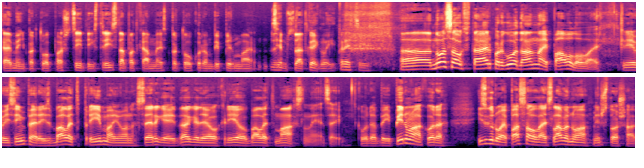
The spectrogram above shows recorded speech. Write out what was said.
kaimiņi par to pašu cītīgi strīdus, tāpat kā mēs par to, kuram bija pirmā Ziemassvētku eglīte. Precīzi. Uh, nosaukta tā ir par godu Annai Pavlovai, Krievijas impērijas baleta prīmai un Sergeja Dagaļeva, Krievijas baleta māksliniecei, kura bija pirmā, kura izguroja pasaulē slaveno mirstošā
